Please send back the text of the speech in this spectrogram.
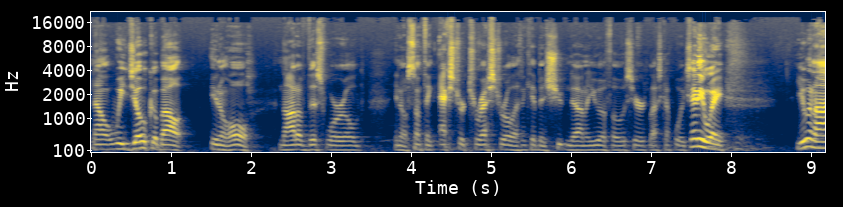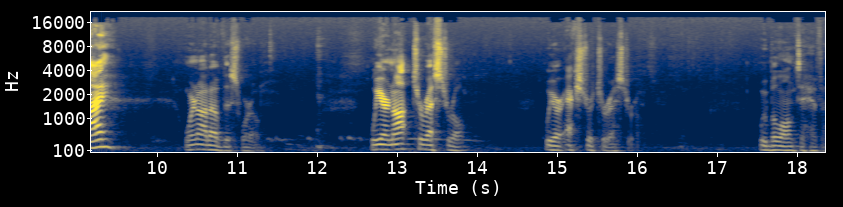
now we joke about, you know, oh, not of this world, you know, something extraterrestrial. I think they've been shooting down on UFOs here last couple weeks. Anyway, you and I, we're not of this world. We are not terrestrial. We are extraterrestrial. We belong to heaven.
